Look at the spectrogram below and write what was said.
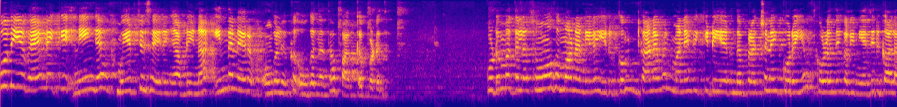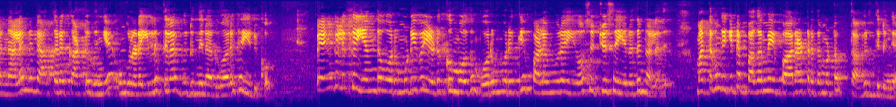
புதிய வேலைக்கு நீங்கள் முயற்சி செய்கிறீங்க அப்படின்னா இந்த நேரம் உங்களுக்கு உகந்ததாக பார்க்கப்படுது. குடும்பத்தில் சுமூகமான நிலை இருக்கும். கணவன் மனைவிக்கிட்டே இருந்த பிரச்சனை குறையும். குழந்தைகளின் எதிர்கால நலனில் அக்கறை காட்டுவீங்க. உங்களோட இல்லத்தில் விருந்தினர் வருகை இருக்கும். பெண்களுக்கு எந்த ஒரு முடிவை எடுக்கும் போதும் ஒரு முறைக்கு பல முறை யோசிச்சு செய்கிறது நல்லது. மற்றவங்க கிட்ட பகமை பாராட்டுறதை மட்டும் தவிர்த்துடுங்க.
